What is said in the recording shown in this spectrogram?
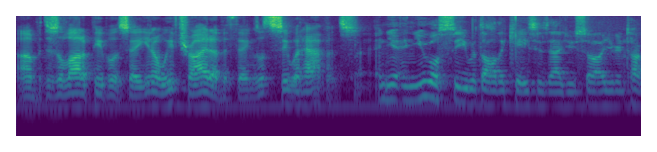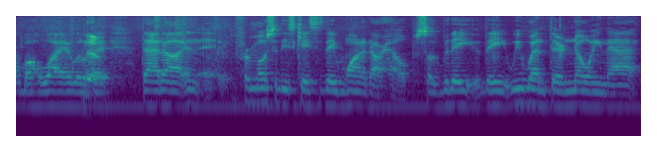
Um, but there's a lot of people that say, you know, we've tried other things. Let's see what happens. And you, and you will see with all the cases, as you saw, you're going to talk about Hawaii a little Yeah. bit, that uh, and, uh, for most of these cases, they wanted our help. So they, they we went there knowing that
